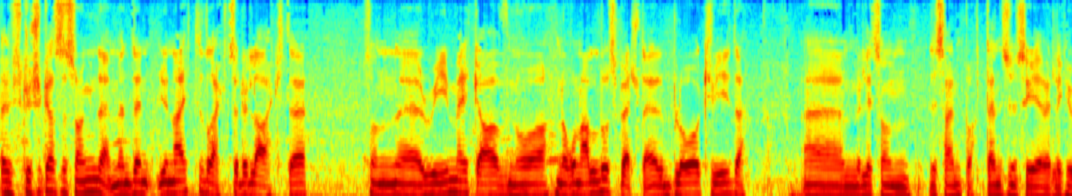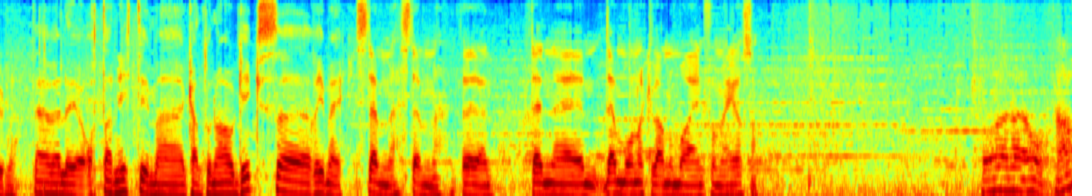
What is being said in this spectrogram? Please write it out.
Jeg husker ikke hva sesong det er, men den United-drakt som de lagde sånn remake av nå når Ronaldo spilte, blå og hvit, med litt sånn design på, den syns jeg er veldig kul. Det er vel i 98 med Cantona og Gigs uh, remake. Stemmer, stemmer. Det er den. Den, eh, den må nok være nummer én for meg, altså. Så er det åpna.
